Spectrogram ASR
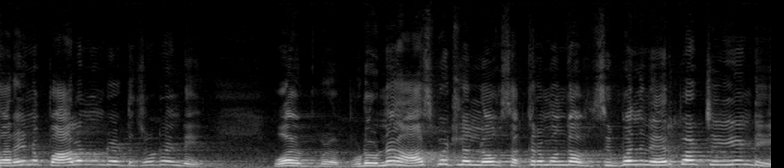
సరైన పాలన ఉండేట్టు చూడండి. ఇప్పుడు ఉన్న హాస్పిటల్లో సక్రమంగా సిబ్బందిని ఏర్పాటు చేయండి.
